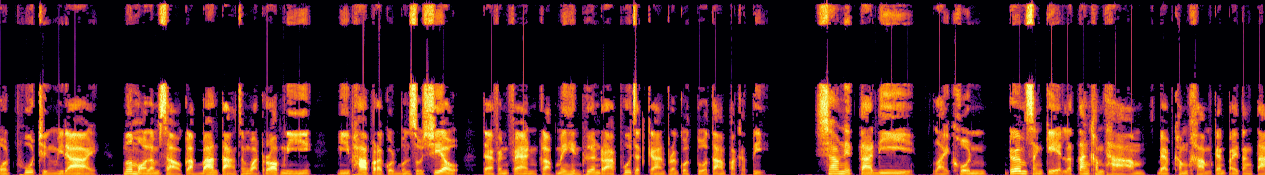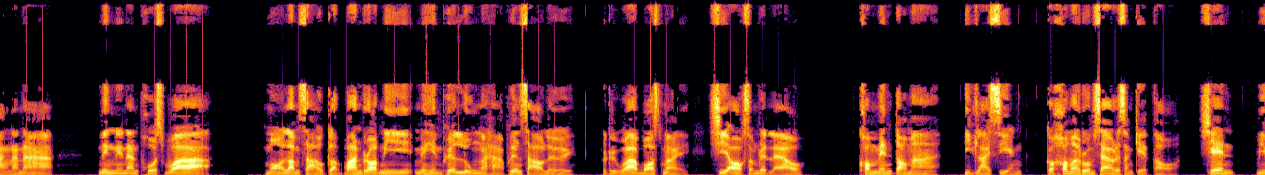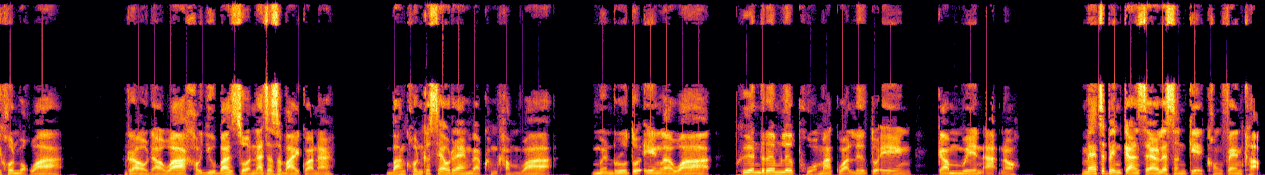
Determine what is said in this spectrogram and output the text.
อดพูดถึงไม่ได้ เมื่อหมอลำสาวกลับบ้านต่างจังหวัดรอบนี้ มีภาพปรากฏบนโซเชียลแต่แฟนๆกลับไม่เห็นเพื่อนรักผู้จัดการปรากฏตัวตามปกติ ชาวเน็ตตาดี หลายคน เริ่มสังเกตและตั้งคำถามแบบขำๆกันไปต่างๆ นานา หนึ่งในนั้นโพสต์ว่า หมอลำสาวกลับบ้านรอบนี้ไม่เห็นเพื่อนลุงมาหาเพื่อนสาวเลย หรือว่าบอสใหม่เชียร์ออกสำเร็จแล้ว คอมเมนต์ต่อมา อีกหลายเสียงก็เข้ามาร่วมแซวและสังเกตต่อ เช่น มีคนบอกว่า เราเดาว่าเขาอยู่บ้านสวนน่าจะสบายกว่านะ บางคนก็แซวแรงแบบขำๆว่า เหมือนรู้ตัวเองแล้วว่า เพื่อนเริ่มเลิกผัวมากกว่าเลิกตัวเองกำเวรอะเนาะ แม้จะเป็นการแซวและสังเกตของแฟนคลับ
